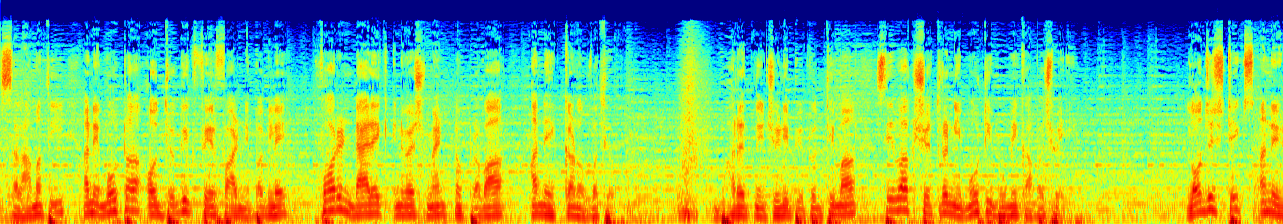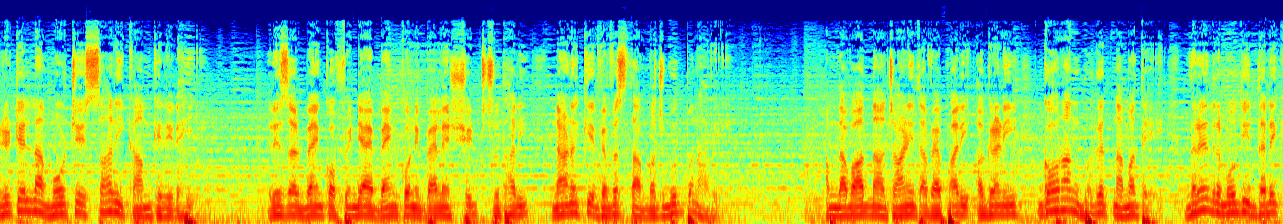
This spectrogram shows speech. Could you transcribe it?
સલામતી અને મોટા ઔદ્યોગિક ફેરફારને પગલે ફોરેન ડાયરેક્ટ ઇન્વેસ્ટમેન્ટનો પ્રવાહ અનેક ગણો વધ્યો. ભારતની જીડીપી વૃદ્ધિમાં સેવા ક્ષેત્રની મોટી ભૂમિકા ભજવી. લોજિસ્ટિક્સ અને રિટેલના મોરચે સારી કામગીરી રહી. રિઝર્વ બેંક ઓફ ઇન્ડિયાએ બેંકોની બેલેન્સ શીટ સુધારી, નાણાકીય વ્યવસ્થા મજબૂત બનાવી. અમદાવાદના જાણીતા વેપારી અગ્રણી ગૌરાંગ ભગતના મતે, નરેન્દ્ર મોદી દરેક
